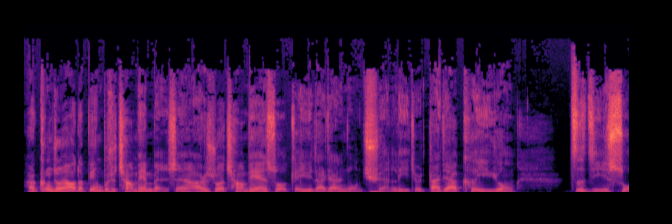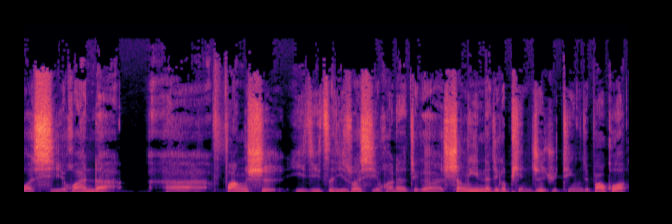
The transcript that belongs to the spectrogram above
而更重要的并不是唱片本身，而是说唱片所给予大家那种权利，就是大家可以用自己所喜欢的。呃，方式以及自己所喜欢的这个声音的这个品质去听，就包括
